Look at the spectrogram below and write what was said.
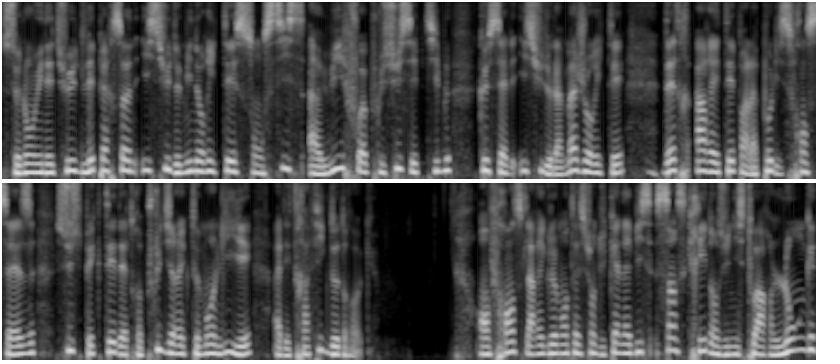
Selon une étude, les personnes issues de minorités sont 6 à 8 fois plus susceptibles que celles issues de la majorité d'être arrêtées par la police française, suspectées d'être plus directement liées à des trafics de drogue. En France, la réglementation du cannabis s'inscrit dans une histoire longue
